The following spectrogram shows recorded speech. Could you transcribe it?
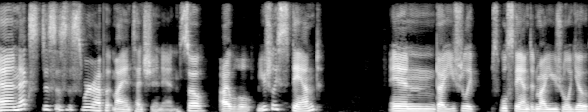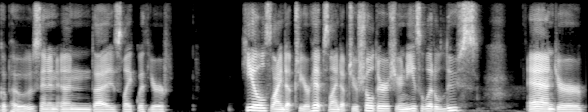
And next, this is this is where I put my intention in. So I will usually stand, and I usually will stand in my usual yoga pose, and and that is like with your heels lined up to your hips, lined up to your shoulders, your knees a little loose, and your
